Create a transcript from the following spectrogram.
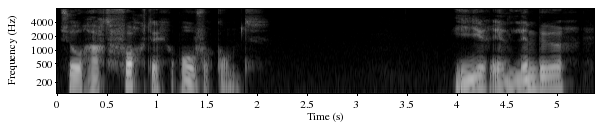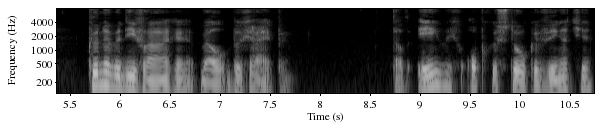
zo hardvochtig overkomt. Hier in Limburg kunnen we die vragen wel begrijpen. Dat eeuwig opgestoken vingertje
